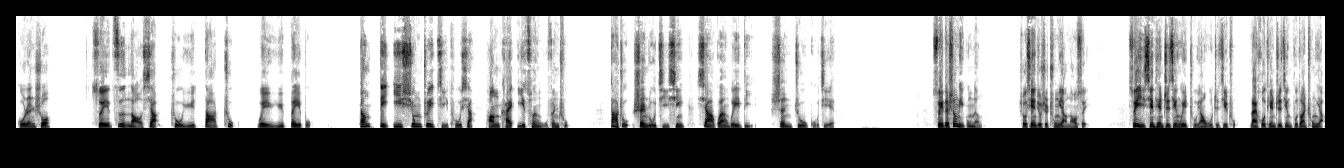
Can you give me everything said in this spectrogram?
古人说：“髓自脑下注于大柱，位于背部。当第一胸椎棘突下旁开一寸五分处，大柱渗入脊心，下贯为底，渗诸骨节。”髓的生理功能，首先就是充养脑髓。髓以先天之精为主要物质基础，赖后天之精不断充养，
